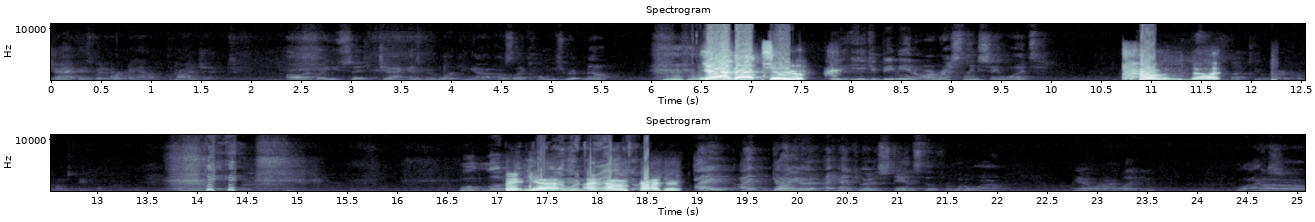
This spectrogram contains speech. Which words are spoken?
Jack has been working on a project. Oh, I thought you said Jack has been working out. I was like, homie's ripped now. Yeah, that too. He, he could beat me in arm wrestling. Say what? Probably not. It's not too hard for most people. Well, look. But yeah, I wouldn't I have a project. I I got you. At, I had you at a standstill for a little while. Yeah, when I let you. Lies. Uh,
